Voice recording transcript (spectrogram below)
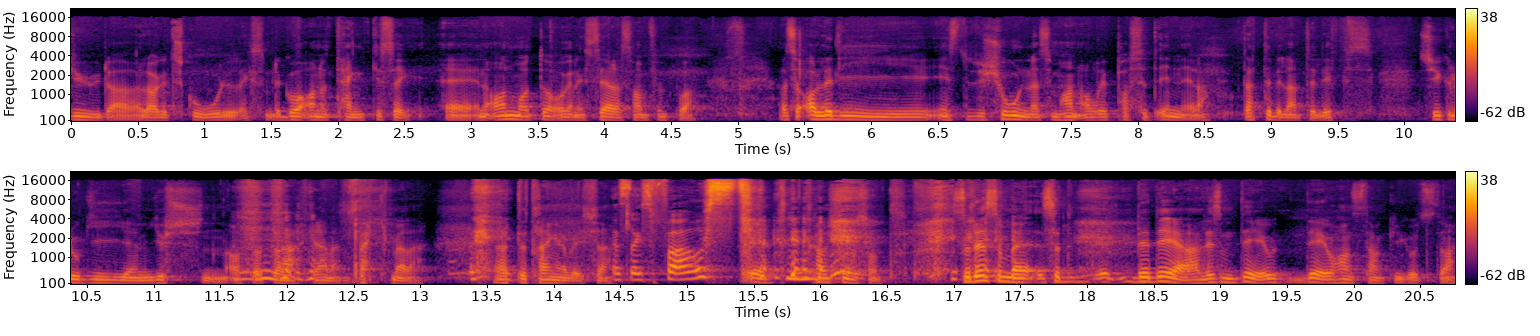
Gud har laget skole. Liksom. Det går an å tenke seg eh, en annen måte å organisere samfunn på. Altså Alle de institusjonene som han aldri passet inn i. da. Dette vil han til livs. Psykologien, jussen, alt dette her. greiene. Vekk med det. Dette trenger vi ikke. En slags Faust? Ja, kanskje noe sånt. Så det, er, så det, det, det, liksom, det, er jo, det, er jo, hans tankegods. da.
